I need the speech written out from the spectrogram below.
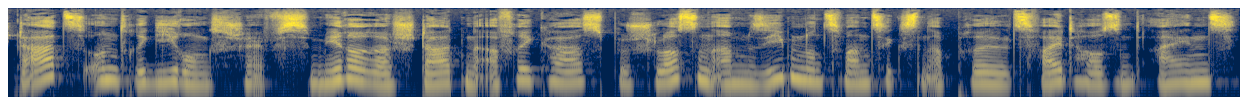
Staats- und Regierungschefs mehrerer Staaten Afrikas beschlossen am 27. April 2001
